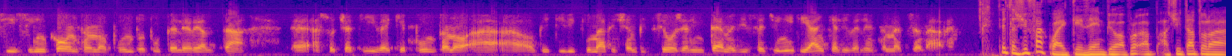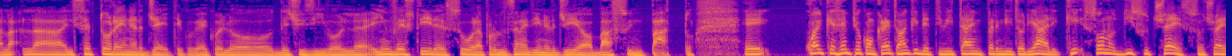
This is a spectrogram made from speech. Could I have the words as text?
si, si, incontrano appunto tutte le realtà eh, associative che puntano a, a obiettivi climatici ambiziosi all'interno degli Stati Uniti e anche a livello internazionale. Senta, ci fa qualche esempio? Ha, ha citato la, la, la, il settore energetico, che è quello decisivo, investire sulla produzione di energia a basso impatto. E qualche esempio concreto anche di attività imprenditoriali che sono di successo, cioè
